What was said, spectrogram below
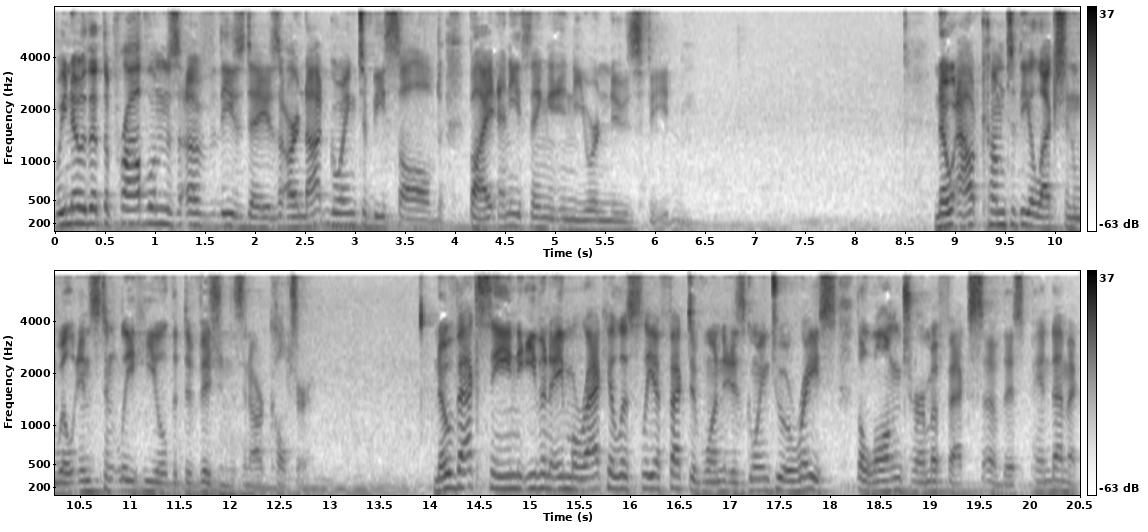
we know that the problems of these days are not going to be solved by anything in your news feed. No outcome to the election will instantly heal the divisions in our culture. No vaccine, even a miraculously effective one, is going to erase the long term effects of this pandemic.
